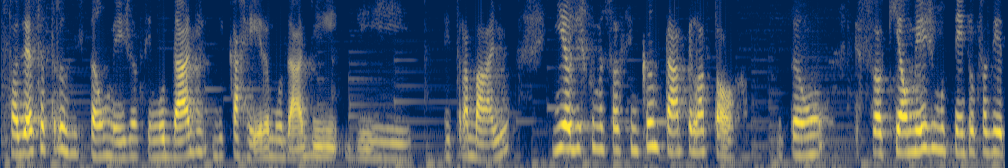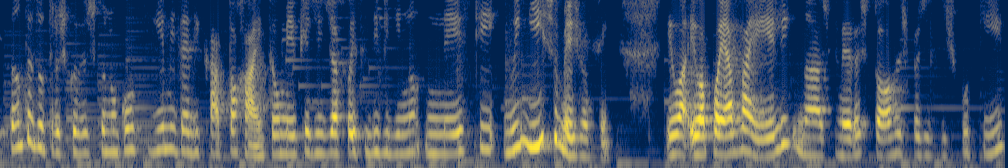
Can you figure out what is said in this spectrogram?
fazer essa transição mesmo, assim, mudar de, de carreira, mudar de, de, de, trabalho. E eu começou a se encantar pela torra. Então, só que ao mesmo tempo eu fazia tantas outras coisas que eu não conseguia me dedicar a torrar. Então, meio que a gente já foi se dividindo nesse, no início mesmo, assim. Eu, eu apoiava ele nas primeiras torres para a gente discutir,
